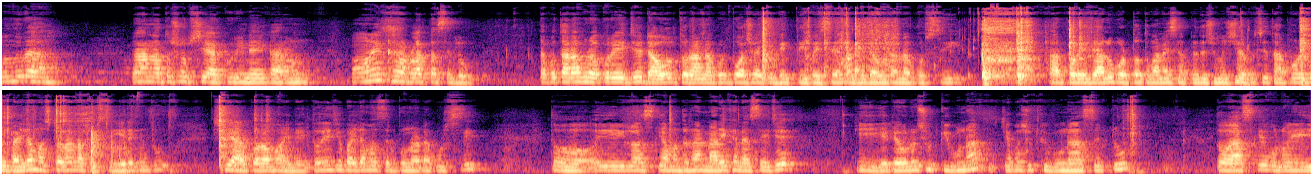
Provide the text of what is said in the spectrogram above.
বন্ধুরা, রান্না তো সব শেয়ার করি নাই, কারণ অনেক খারাপ লাগতাছিল। তারপর তাড়াহুড়া করে যে ডাউল তো রান্না করে বসাইছি দেখতেই পাইছেন যে ডাউল রান্না করছি। তারপরে যে আলু ভর্তা তো বানাইছি, আপনাদের সঙ্গে শেয়ার করছি। তারপরে যে বাইলা মাছটা রান্না করছি, এটা কিন্তু শেয়ার করা হয় নাই। তো এই যে বাইলা মাছের বোনাটা করছি। তো এইগুলো আজকে আমাদের রান্নার, এখানে আছে যে কি, এটা হলো শুটকি বোনা চেপা শুটকি বোনা আছে একটু। তো আজকে হলো এই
